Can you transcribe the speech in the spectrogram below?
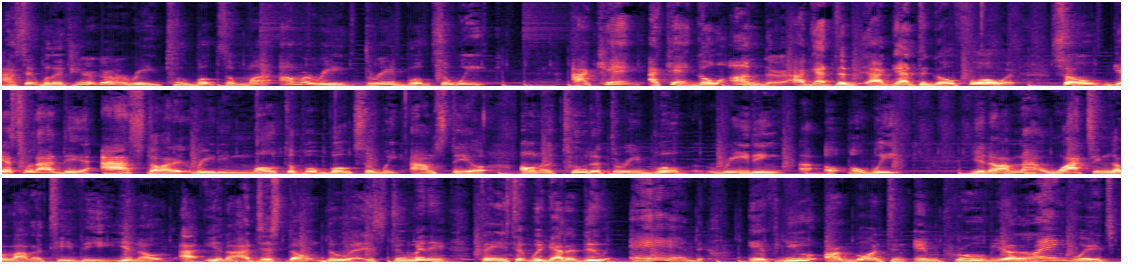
I said, well, if you're going to read two books a month, I'm going to read three books a week. I can't I can't go under. I got to I got to go forward. So guess what I did? I started reading multiple books a week. I'm still on a 2 to 3 book reading a, a, a week. You know, I'm not watching a lot of TV. You know, I, you know, I just don't do it. It's too many things that we got to do. And if you are going to improve your language,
